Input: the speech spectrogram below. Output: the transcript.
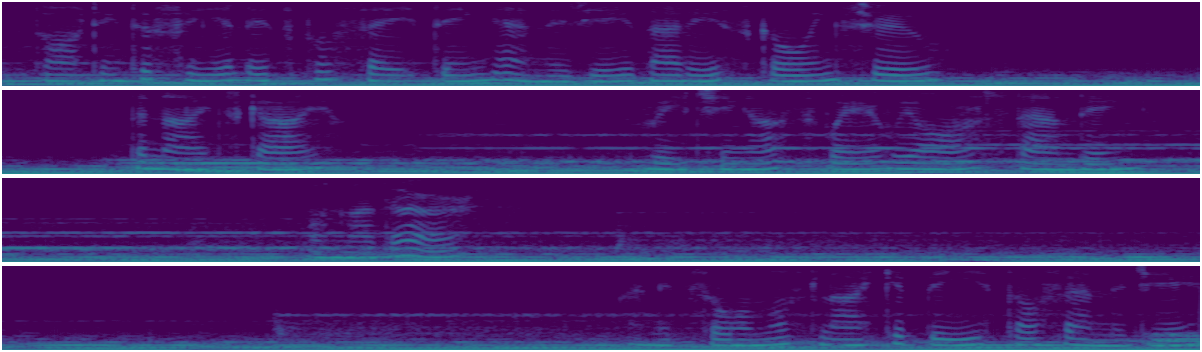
Starting to feel its pulsating energy that is going through the night sky reaching us where we are standing on Mother Earth. And it's almost like a beat of energy.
